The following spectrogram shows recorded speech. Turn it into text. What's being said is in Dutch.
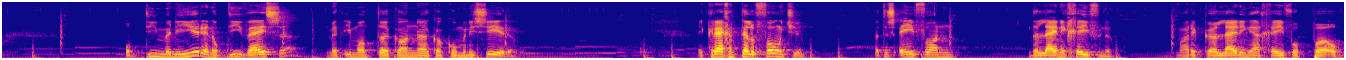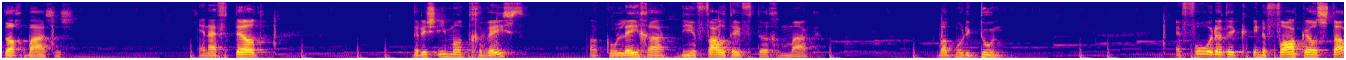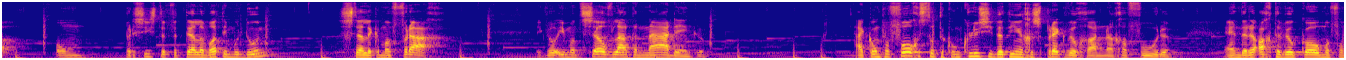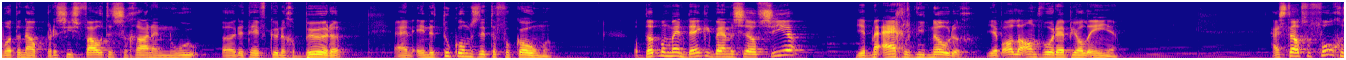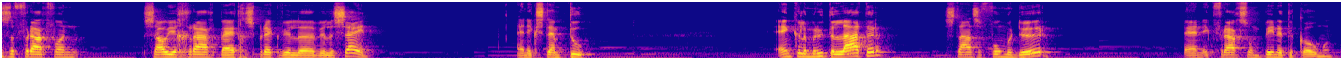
op die manier en op die wijze met iemand uh, kan, uh, kan communiceren. Ik krijg een telefoontje. Het is een van de leidinggevenden. Waar ik uh, leiding aan geef op, op dagbasis. En hij vertelt. Er is iemand geweest. Een collega die een fout heeft gemaakt. Wat moet ik doen? En voordat ik in de valkuil stap. Om precies te vertellen wat hij moet doen. Stel ik hem een vraag. Ik wil iemand zelf laten nadenken. Hij komt vervolgens tot de conclusie dat hij een gesprek wil gaan, uh, gaan voeren. En erachter wil komen van wat er nou precies fout is gegaan en hoe uh, dit heeft kunnen gebeuren. En in de toekomst dit te voorkomen. Op dat moment denk ik bij mezelf, zie je, je hebt me eigenlijk niet nodig. Je hebt alle antwoorden heb je al in je. Hij stelt vervolgens de vraag van, zou je graag bij het gesprek willen, willen zijn? En ik stem toe. Enkele minuten later staan ze voor mijn deur en ik vraag ze om binnen te komen.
